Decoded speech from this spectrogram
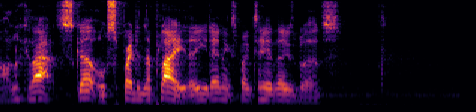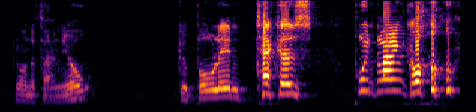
Oh, look at that. Skirt all spread in the play. You don't expect to hear those words. Go on, Nathaniel. Good ball in. Tekkers. Point blank. Oh.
